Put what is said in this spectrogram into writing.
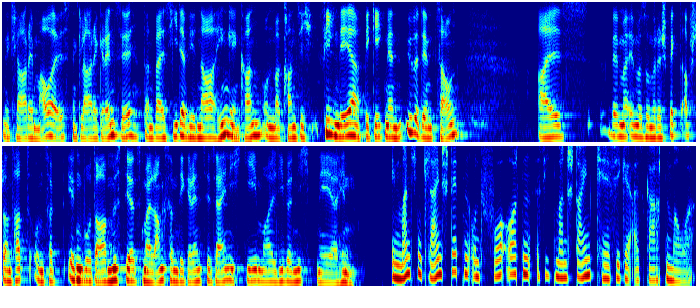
eine klare Mauer ist, eine klare Grenze, dann weiß jeder, wie nah er hingehen kann und man kann sich viel näher begegnen über dem Zaun, als wenn man immer so einen Respektabstand hat und sagt, irgendwo da müsste jetzt mal langsam die Grenze sein, ich gehe mal lieber nicht näher hin. In manchen Kleinstädten und Vororten sieht man Steinkäfige als Gartenmauer.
